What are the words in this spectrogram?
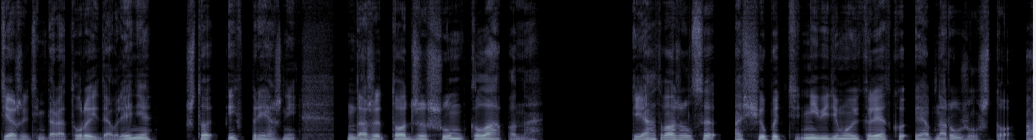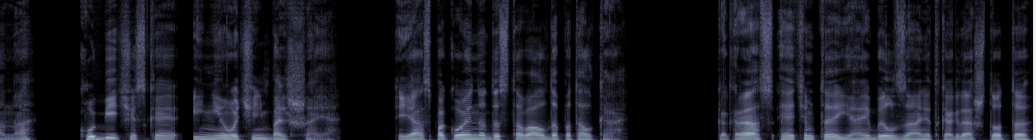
те же температура и давление, что и в прежней, даже тот же шум клапана. Я отважился ощупать невидимую клетку и обнаружил, что она кубическая и не очень большая. Я спокойно доставал до потолка. Как раз этим-то я и был занят, когда что-то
